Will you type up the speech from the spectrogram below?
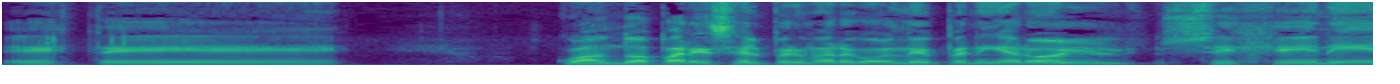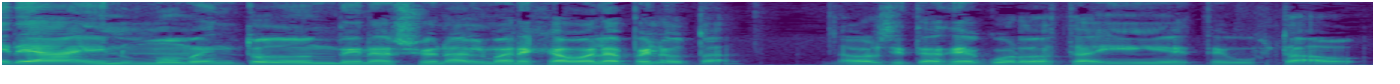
Este, cuando aparece el primer gol de Peñarol, se genera en un momento donde Nacional manejaba la pelota. A ver si estás de acuerdo hasta ahí, este Gustavo.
